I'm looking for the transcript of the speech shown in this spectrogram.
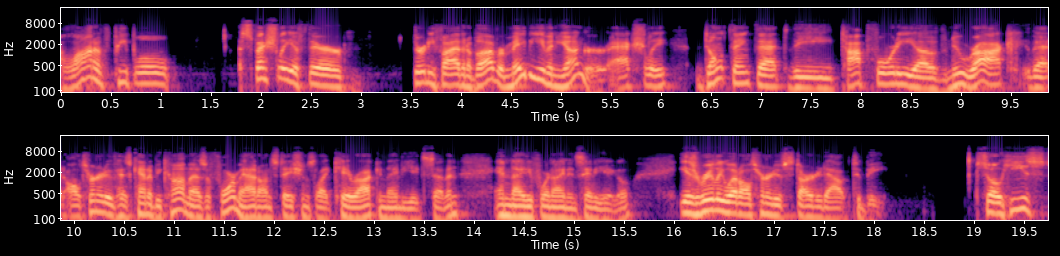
a lot of people, especially if they're 35 and above, or maybe even younger, actually, don't think that the top 40 of new rock that alternative has kind of become as a format on stations like K Rock and 98.7 and 94.9 in San Diego is really what alternative started out to be. So he's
